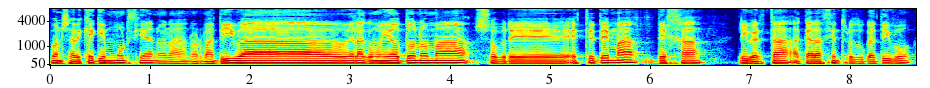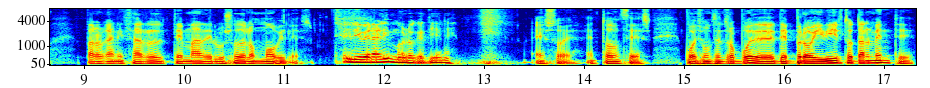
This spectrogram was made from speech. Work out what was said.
bueno, sabéis que aquí en Murcia ¿no? la normativa de la comunidad autónoma sobre este tema deja libertad a cada centro educativo para organizar el tema del uso de los móviles. El liberalismo es lo que tiene. Eso es. Entonces, pues un centro puede desde prohibir totalmente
